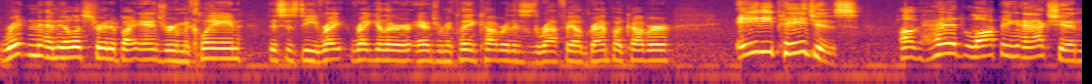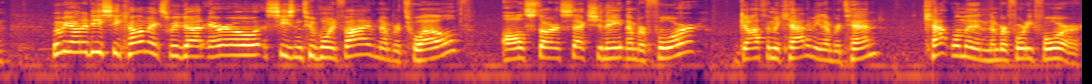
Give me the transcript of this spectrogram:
written and illustrated by Andrew MacLean. This is the right, regular Andrew MacLean cover. This is the Rafael Grampá cover. 80 pages of head lopping action. Moving on to DC Comics, we've got Arrow Season 2.5, number 12. All Star Section 8, number 4. Gotham Academy, number 10. Catwoman, number 44.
